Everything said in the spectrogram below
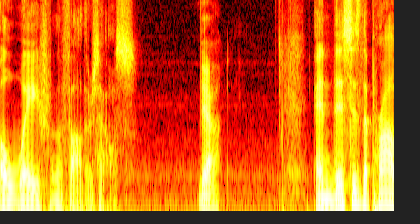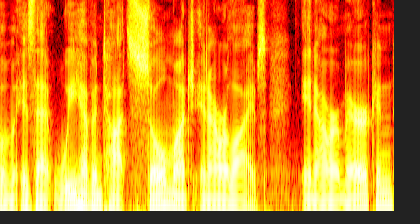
away from the Father's house. Yeah. And this is the problem is that we have been taught so much in our lives, in our American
